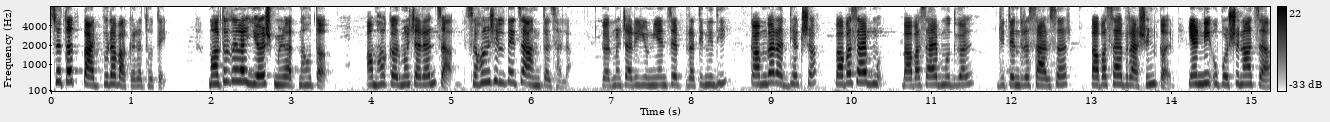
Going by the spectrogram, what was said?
सतत पाठपुरावा करत होते. मात्र त्याला यश मिळत नव्हतं. आम्हा कर्मचाऱ्यांचा सहनशीलतेचा अंत झाला. कर्मचारी युनियनचे प्रतिनिधी कामगार अध्यक्ष बाबासाहेब बाबासाहेब मुदगल जितेंद्र सारसर बाबासाहेब राशीनकर यांनी उपोषणाचा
